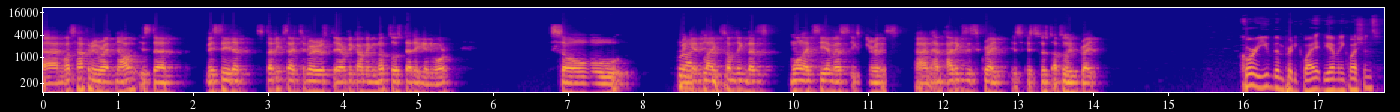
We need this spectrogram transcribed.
And what's happening right now is that we see that static site generators they are becoming not so static anymore. So we right. get like something that's more like CMS experience and I think this is great. It's, it's just absolutely great. Corey, you've been pretty quiet. Do you have any questions?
